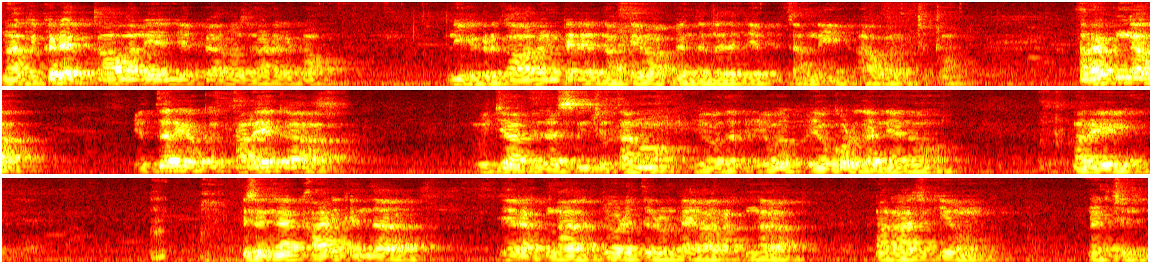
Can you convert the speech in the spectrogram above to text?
నాకు ఇక్కడే కావాలి అని చెప్పి ఆ రోజున అడగటం నీకు ఇక్కడ కావాలంటే నాకేం అభ్యంతరం లేదని చెప్పి తనని ఆహ్వానించటం. ఆ రకంగా ఇద్దరి యొక్క కలయిక విద్యార్థి దశ నుంచి తను యువత యువ యువకుడుగా నేను మరి నిజంగా కాడి కింద ఏ రకంగా జోడిద్దరు ఉంటాయో ఆ రకంగా మా రాజకీయం నడిచింది.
